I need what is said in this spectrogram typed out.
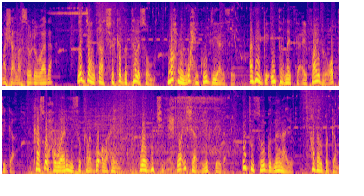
ما شاء الله سو دوادا لجان قاد شركة تلسوم محمل وحي كو دياريسي أديق إنترنت كا أي فايبر أوبتيكا. كاسو حواريه سو كلا قوة لهين وغوتشي وإشا بلكتيدا. انتو سو قد لنايو. هذا البقم.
